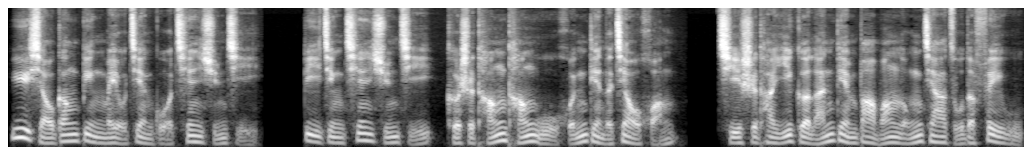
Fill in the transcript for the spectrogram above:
玉小刚并没有见过千寻疾，毕竟千寻疾可是堂堂武魂殿的教皇，岂是他一个蓝电霸王龙家族的废物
